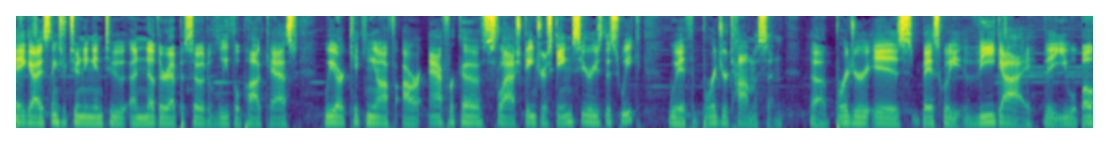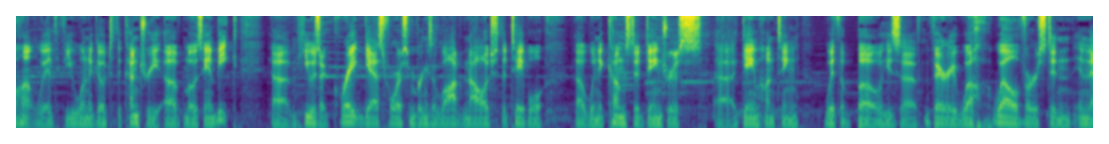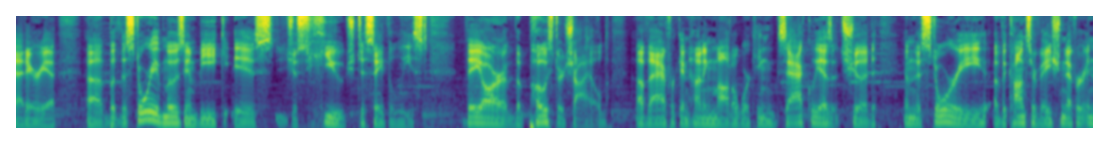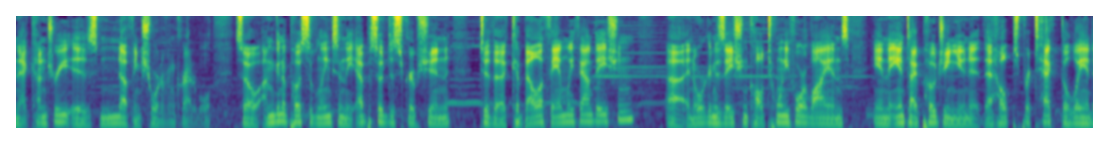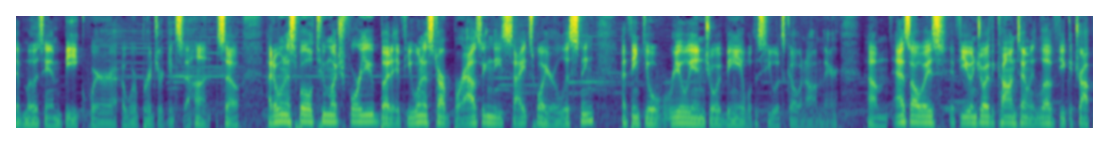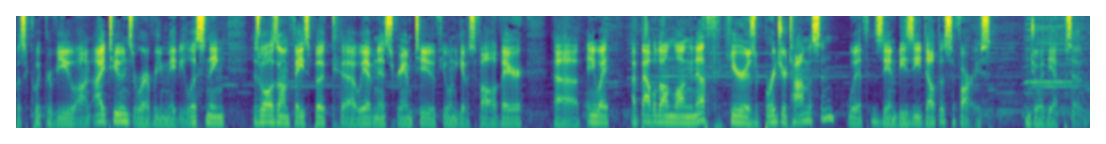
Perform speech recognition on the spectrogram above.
Hey guys, thanks for tuning into another episode of Lethal Podcast. We are kicking off our Africa slash Dangerous Game series this week with Bridger Thomason. Uh, Bridger is basically the guy that you will bow hunt with if you want to go to the country of Mozambique. Uh, he was a great guest for us and brings a lot of knowledge to the table uh, when it comes to dangerous uh, game hunting with a bow. He's uh, very well well versed in in that area. Uh, but the story of Mozambique is just huge to say the least. They are the poster child of the African hunting model working exactly as it should. And the story of the conservation effort in that country is nothing short of incredible. So, I'm going to post some links in the episode description to the Cabela Family Foundation uh, an organization called 24 Lions and the anti-poaching unit that helps protect the land of Mozambique where uh, where Bridger gets to hunt. So I don't want to spoil too much for you, but if you want to start browsing these sites while you're listening, I think you'll really enjoy being able to see what's going on there. Um, as always, if you enjoy the content, we'd love if you could drop us a quick review on iTunes or wherever you may be listening, as well as on Facebook. Uh, we have an Instagram too if you want to give us a follow there. Uh, anyway, I've babbled on long enough. Here is Bridger Thomason with Zambezi Delta Safaris. Enjoy the episode.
